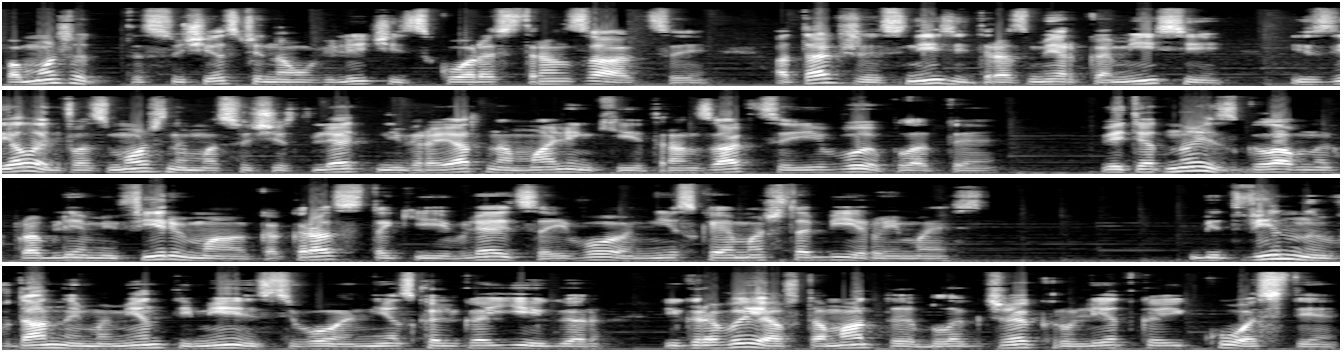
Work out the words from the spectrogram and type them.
поможет существенно увеличить скорость транзакций, а также снизить размер комиссий и сделать возможным осуществлять невероятно маленькие транзакции и выплаты. Ведь одной из главных проблем эфириума как раз таки является его низкая масштабируемость. Bitwin в данный момент имеет всего несколько игр, игровые автоматы, блэкджек, рулетка и кости.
